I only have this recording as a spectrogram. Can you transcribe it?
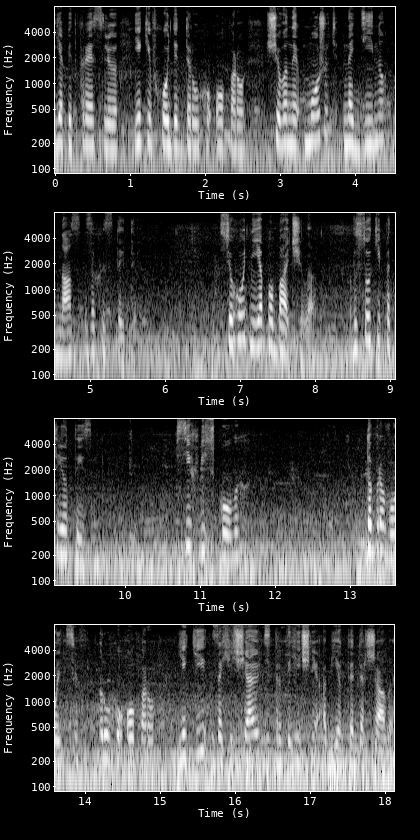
я підкреслюю, які входять до руху опору, що вони можуть надійно нас захистити. Сьогодні я побачила високий патріотизм всіх військових, добровольців руху опору, які захищають стратегічні об'єкти держави.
